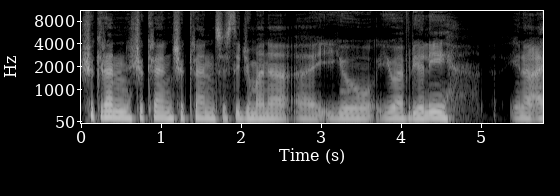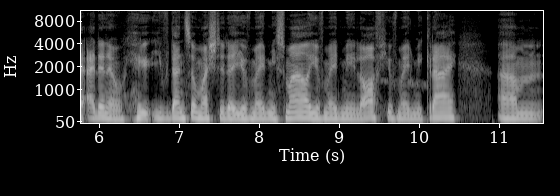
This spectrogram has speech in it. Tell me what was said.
Shukran, shukran, shukran, Sister Jumana. Uh, you you have really, you know, I, I don't know. You, you've done so much today. You've made me smile. You've made me laugh. You've made me cry. Um,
